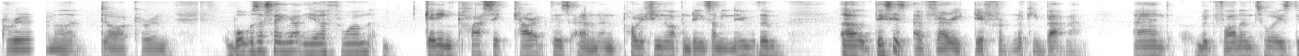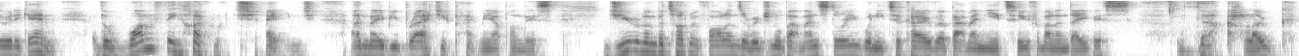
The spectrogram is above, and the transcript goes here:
grimmer, darker, and what was I saying about the Earth one? Getting classic characters and, and polishing them up and doing something new with them. Uh, this is a very different looking Batman. And McFarlane Toys do it again. The one thing I would change, and maybe Brad, you back me up on this. Do you remember Todd McFarlane's original Batman story when he took over Batman Year Two from Alan Davis? The cloak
